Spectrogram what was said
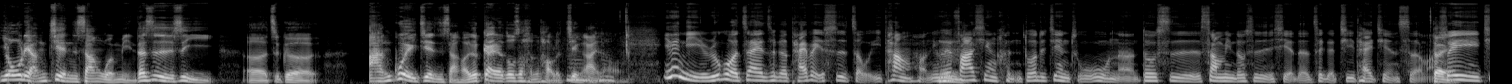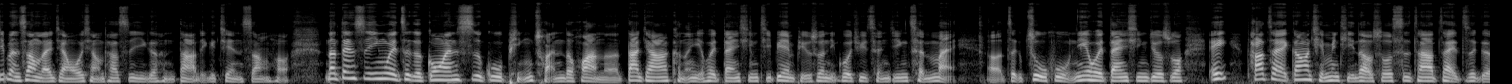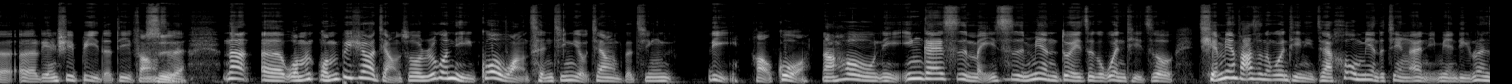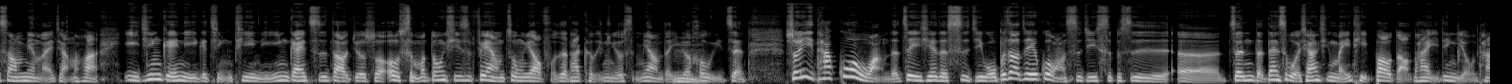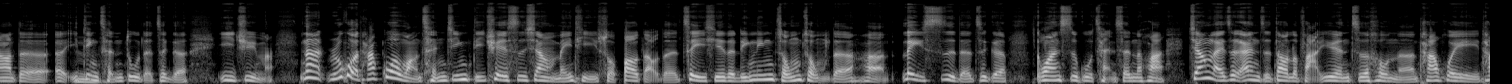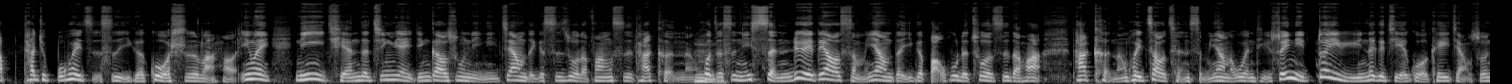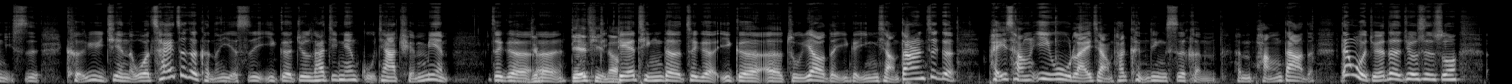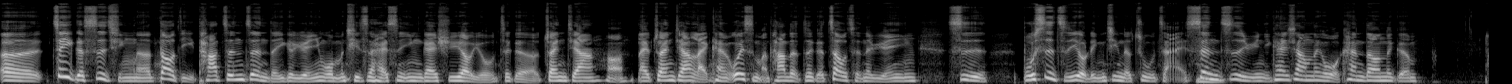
优良建商闻名，但是是以。呃，这个昂贵建商哈，就盖的都是很好的建案哦。因为你如果在这个台北市走一趟哈，你会发现很多的建筑物呢，都是上面都是写的这个基泰建设嘛。对。所以基本上来讲，我想它是一个很大的一个建商哈。那但是因为这个公安事故频传的话呢，大家可能也会担心，即便比如说你过去曾经承买呃这个住户，你也会担心，就是说，哎，他在刚刚前面提到说是他在这个呃连续壁的地方，是不是？那呃，我们我们必须要讲说，如果你过往曾经有这样的经力好过，然后你应该是每一次面对这个问题之后，前面发生的问题，你在后面的建案里面，理论上面来讲的话，已经给你一个警惕，你应该知道，就是说，哦，什么东西是非常重要，否则它可能有什么样的一个后遗症。嗯、所以，他过往的这些的事迹，我不知道这些过往事迹是不是呃真的，但是我相信媒体报道，它一定有它的呃一定程度的这个依据嘛。嗯、那如果他过往曾经的确是像媒体所报道的这一些。的零零总总的哈类似的这个公安事故产生的话，将来这个案子到了法院之后呢，他会他他就不会只是一个过失了哈，因为你以前的经验已经告诉你，你这样的一个施作的方式，它可能或者是你省略掉什么样的一个保护的措施的话，它可能会造成什么样的问题，所以你对于那个结果可以讲说你是可预见的。我猜这个可能也是一个，就是他今天股价全面。这个呃跌停了，跌停的这个一个呃主要的一个影响，当然这个赔偿义务来讲，它肯定是很很庞大的。但我觉得就是说，呃，这个事情呢，到底它真正的一个原因，我们其实还是应该需要由这个专家哈来专家来看，为什么它的这个造成的原因是不是只有邻近的住宅，甚至于你看像那个我看到那个。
